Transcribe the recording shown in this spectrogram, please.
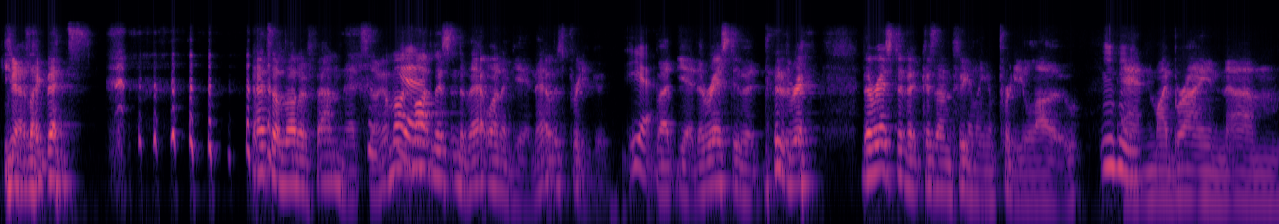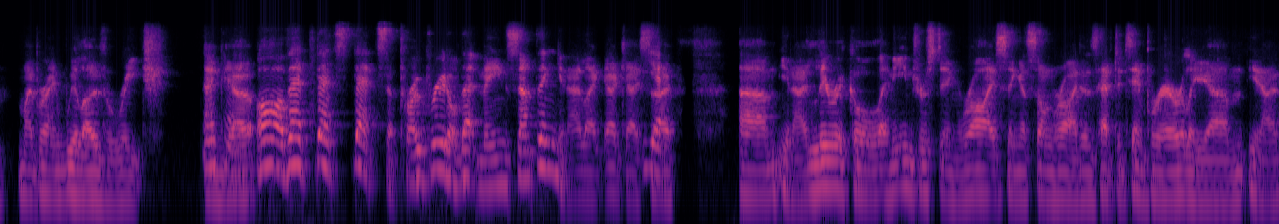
You know, like that's that's a lot of fun. That song. I might Yeah. might listen to that one again. That was pretty good. yeah. But yeah, the rest of it, the rest of it, because I'm feeling pretty low, Mhm. and my brain, um, my brain will overreach and Okay. go, oh, that that's that's appropriate, or that means something. You know, like okay, so. Yeah. Um, you know, lyrical and interesting wry singer songwriters have to temporarily, um, you know,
